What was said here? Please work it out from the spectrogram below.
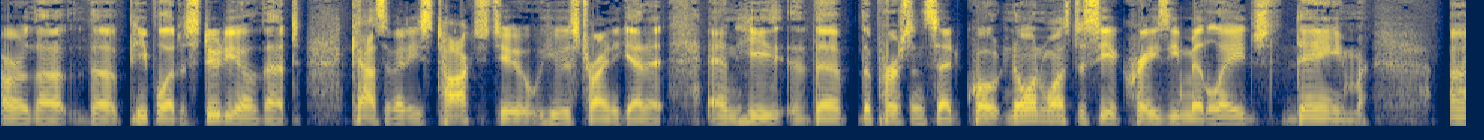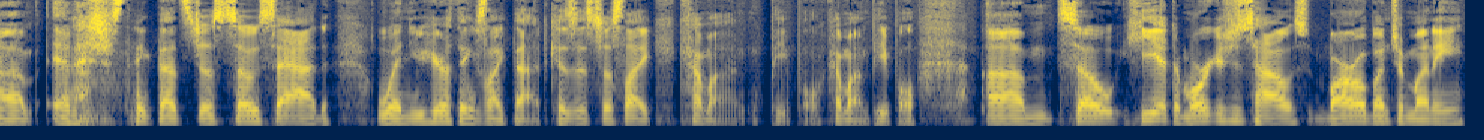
or the the people at a studio that cassavetes talked to he was trying to get it. And he the the person said quote no one wants to see a crazy middle-aged dame um, and I just think that's just so sad when you hear things like that because it's just like, come on, people, come on, people. Um, so he had to mortgage his house, borrow a bunch of money,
